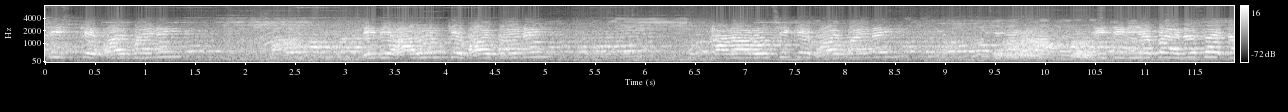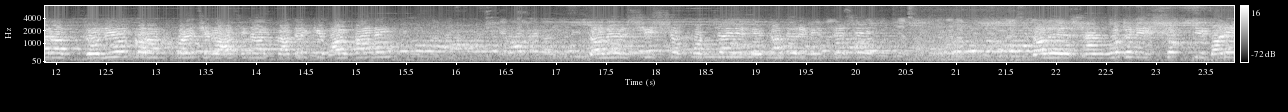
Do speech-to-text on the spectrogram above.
ফ্যাসিস্টকে ভয় পায় নাই, ডিবি হারুনকে ভয় পায় নাই, থানার ওসিকে ভয় পায় নাই। যারা দলীয়করণ করেছিল, হাসিনা তাদেরকে ভয় পায় নাই। দলের শীর্ষ পর্যায়ে নেতাদের নির্দেশে দলের সাংগঠনিক শক্তি বাড়িয়ে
